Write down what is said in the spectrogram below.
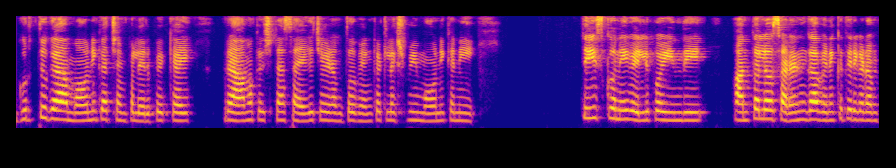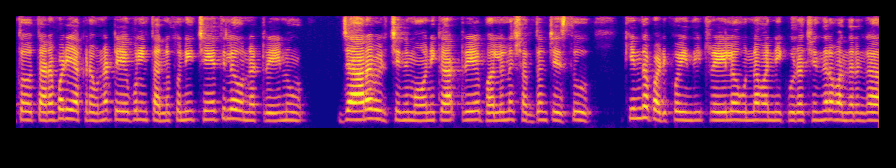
గుర్తుగా మౌనిక చెంపలు ఎరిపెక్కాయి. రామకృష్ణ సైగ చేయడంతో వెంకటలక్ష్మి మౌనికని తీసుకుని వెళ్ళిపోయింది. అంతలో సడన్గా వెనక తిరగడంతో తడబడి అక్కడ ఉన్న టేబుల్ని తన్నుకుని చేతిలో ఉన్న ట్రేను జార విడిచింది మౌనిక. ట్రే బల్లున శబ్దం చేస్తూ కింద పడిపోయింది. ట్రేలో ఉన్నవన్నీ కూడా చిందరవందరంగా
